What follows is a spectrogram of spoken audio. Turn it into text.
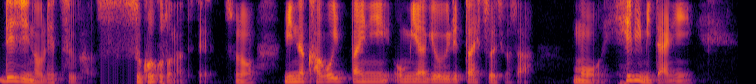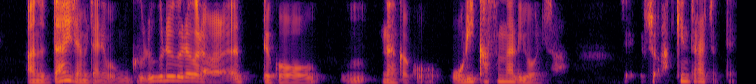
レジの列がすごいことになってて、その、みんなカゴいっぱいにお土産を入れた人たちがさ、もう蛇みたいに、あの大蛇みたいにこうぐるぐるぐるぐるってこう、なんかこう、折り重なるようにさ、ちょ、あっきに取られちゃって、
